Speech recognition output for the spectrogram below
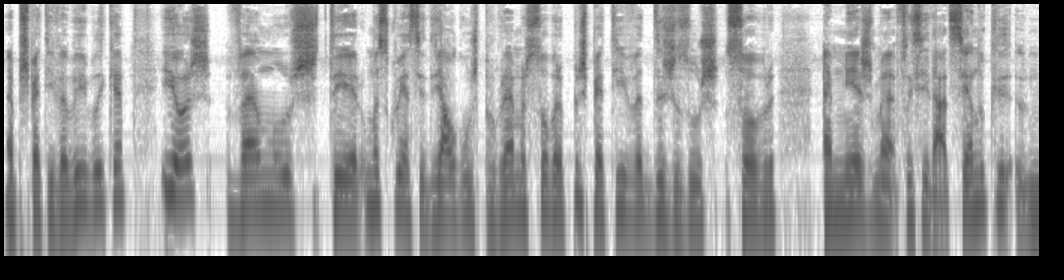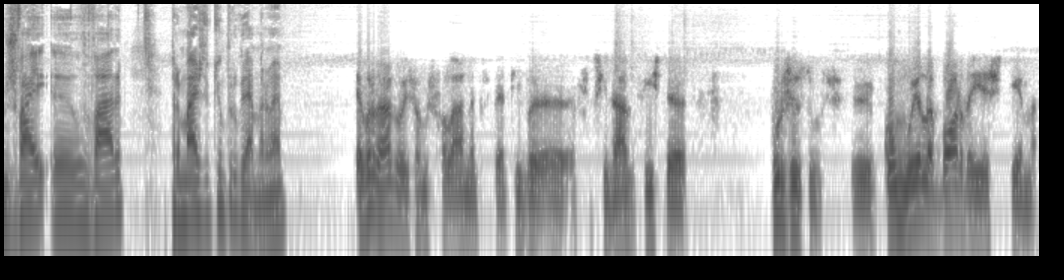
a perspectiva bíblica e hoje vamos ter uma sequência de alguns programas sobre a perspectiva de Jesus sobre a mesma felicidade, sendo que nos vai uh, levar para mais do que um programa, não é? É verdade, hoje vamos falar na perspectiva a felicidade vista por Jesus, eh, como ele aborda este tema.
